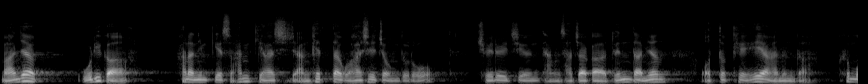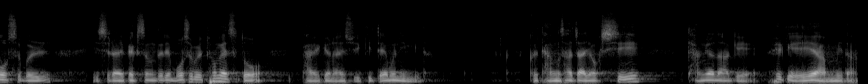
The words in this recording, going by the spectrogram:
만약 우리가 하나님께서 함께 하시지 않겠다고 하실 정도로 죄를 지은 당사자가 된다면 어떻게 해야 하는가 그 모습을 이스라엘 백성들의 모습을 통해서도 발견할 수 있기 때문입니다. 그 당사자 역시 당연하게 회개해야 합니다.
